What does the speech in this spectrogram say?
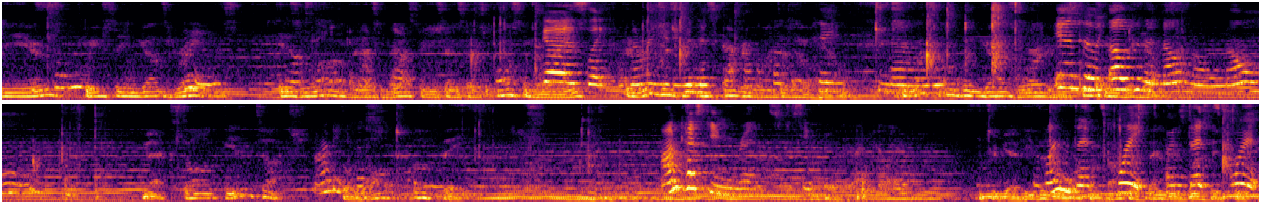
the years, we've seen God's greatness, His hmm. love, and His blessings in such awesome ways. Guys, ways. like whenever you're doing this stuff, I'm a puppet pink. So let's No. open God's Word and Into seek the Him alternate, together. no, no, no. Next on In Touch, I already the tested. walk of faith. I'm testing reds to see if they're the right color. To get even Mine more dead. I'm dead sprint.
